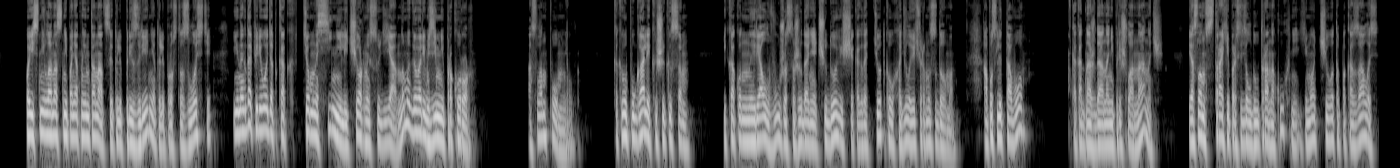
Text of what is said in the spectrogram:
— пояснила она с непонятной интонацией, то ли презрения, то ли просто злости. И иногда переводят как «темно-синий» или «черный судья», но мы говорим «зимний прокурор». Аслан помнил, как его пугали Кышикысом и как он нырял в ужас ожидания чудовища, когда тетка уходила вечером из дома. А после того, как однажды она не пришла на ночь, и Аслан в страхе просидел до утра на кухне, ему от чего-то показалось,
